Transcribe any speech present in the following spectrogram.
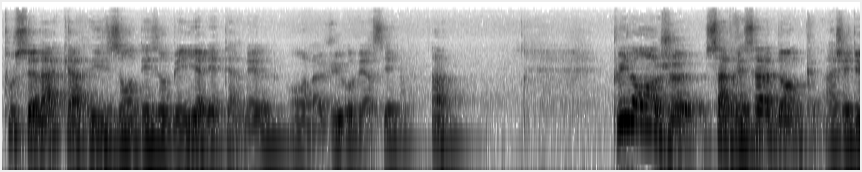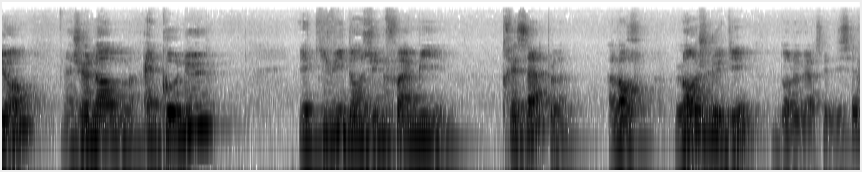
Tout cela car ils ont désobéi à l'Éternel, on l'a vu au verset 1. Puis l'ange s'adressa donc à Gédéon, un jeune homme inconnu et qui vit dans une famille très simple. Alors l'ange lui dit, dans le verset 17,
